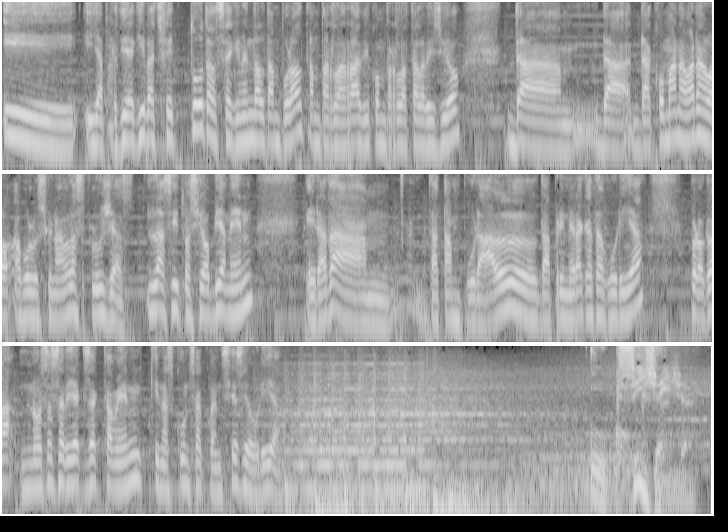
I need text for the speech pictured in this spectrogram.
i, i a partir d'aquí vaig fer tot el seguiment del temporal, tant per la ràdio com per la televisió, de, de, de com anaven evolucionant les pluges. La situació, òbviament, era de, de temporal de primera categoria, però clar, no se sabia exactament quines conseqüències hi hauria. Oxigen.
